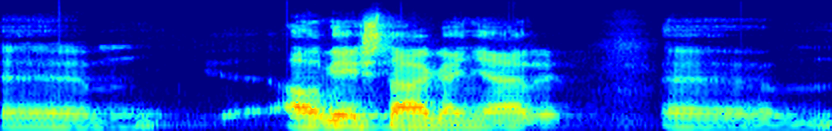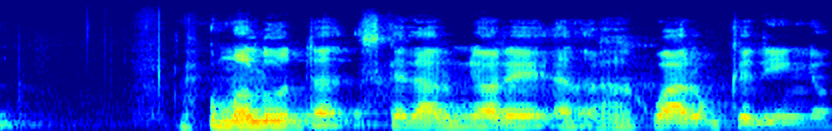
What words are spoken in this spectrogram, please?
um, alguém está a ganhar, um, uma luta, se calhar o melhor é recuar um bocadinho.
